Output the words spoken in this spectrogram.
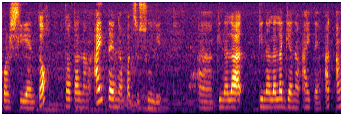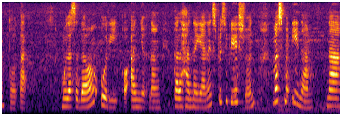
Porsyento, total ng item ng pagsusulit, ah, kinala, kinalalagyan ng item at ang total. Mula sa dalawang uri o anyo ng talahanayan ng spesifikasyon, mas mainam na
